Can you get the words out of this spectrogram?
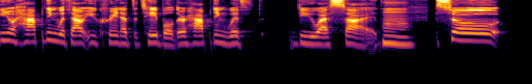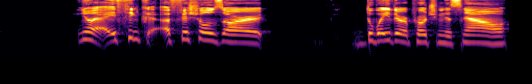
you know, happening without Ukraine at the table. They're happening with the US side. Mm. So, you know, I think officials are the way they're approaching this now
